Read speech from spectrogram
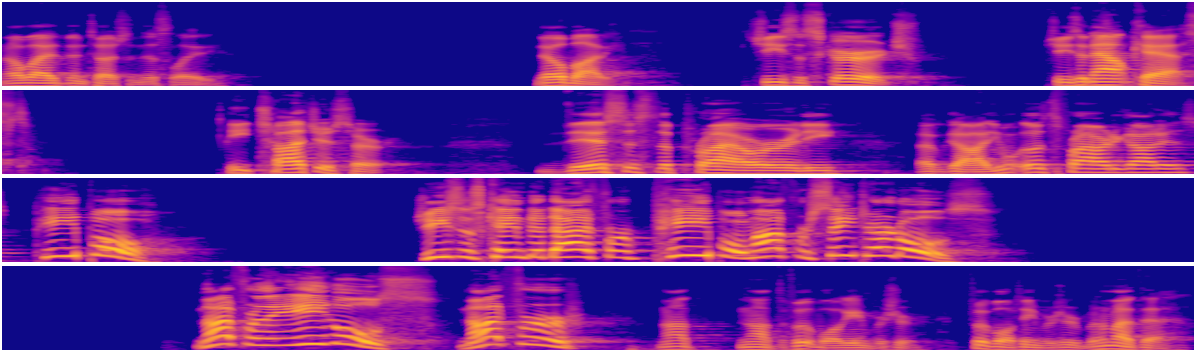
Nobody's been touching this lady. Nobody. She's a scourge. She's an outcast. He touches her. This is the priority of God. You know what the priority of God is? People. Jesus came to die for people, not for sea turtles. Not for the Eagles. Not for, not, not the football game for sure. Football team for sure. But how about that?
